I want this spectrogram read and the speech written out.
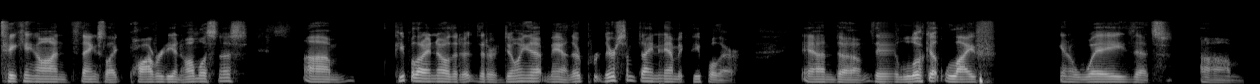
taking on things like poverty and homelessness. Um, people that I know that are, that are doing that, man, there, there's some dynamic people there and um, they look at life in a way that's um,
